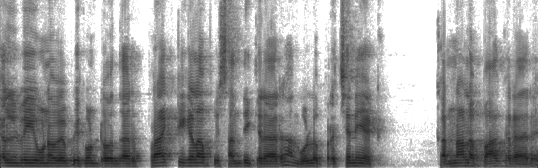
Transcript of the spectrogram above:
கல்வி உணவு எப்படி கொண்டு வந்தார்? ப்ராக்டிக்கலாக போய் சந்திக்கிறாரு. அங்கே உள்ள பிரச்சனையை கண்ணால் பார்க்குறாரு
